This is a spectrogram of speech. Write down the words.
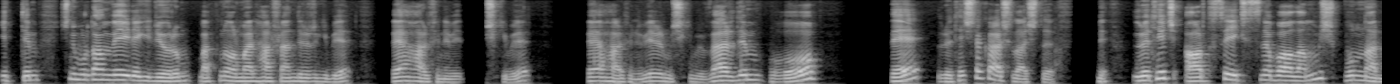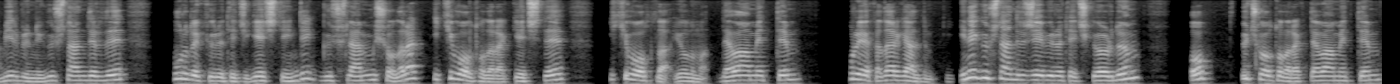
gittim. Şimdi buradan V ile gidiyorum. Bak normal harflendirir gibi. V harfini verilmiş gibi. V harfini verilmiş gibi verdim. Hop. Ve üreteçle karşılaştı. Üreteç artısı eksisine bağlanmış. Bunlar birbirini güçlendirdi. Buradaki üretici geçtiğinde güçlenmiş olarak 2 volt olarak geçti. 2 voltla yoluma devam ettim. Buraya kadar geldim. Yine güçlendireceği bir üretici gördüm. Hop 3 volt olarak devam ettim.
